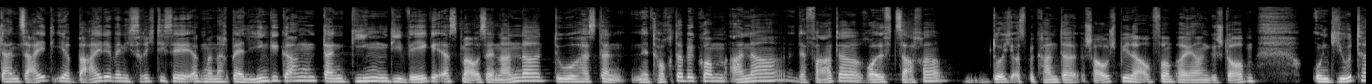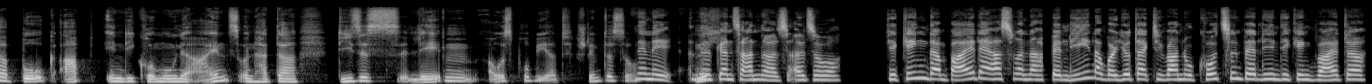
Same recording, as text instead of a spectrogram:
Dann seid ihr beide, wenn ich es richtig sehe, irgendwann nach Berlin gegangen. Dann gingen die Wege erstmal auseinander. Du hast dann eine Tochter bekommen, Anna, der Vater, Rolf Zacher, durchaus bekannter Schauspieler, auch vor ein paar Jahren gestorben. Und Jutta bog ab in die Kommune 1 und hat da dieses Leben ausprobiert. Stimmt das so? Nee, nee, nee ganz anders. Also wir gingen dann beide erstmal nach Berlin, aber Jutta, die war nur kurz in Berlin, die ging weiter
